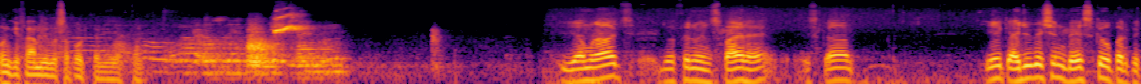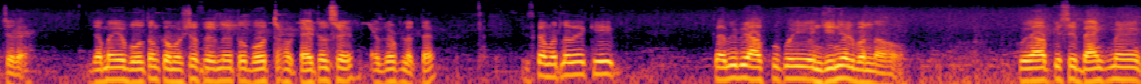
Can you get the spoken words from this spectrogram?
उनकी फैमिली को सपोर्ट करने लगता हूँ। यमराज जो फ़िल्म इंस्पायर है इसका ये एक एजुकेशन बेस के ऊपर पिक्चर है। जब मैं ये बोलता हूँ कमर्शियल फ़िल्म में तो बहुत टाइटल से एब्रप्ट लगता है। इसका मतलब है कि कभी भी आपको कोई इंजीनियर बनना हो, कोई आप किसी बैंक में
